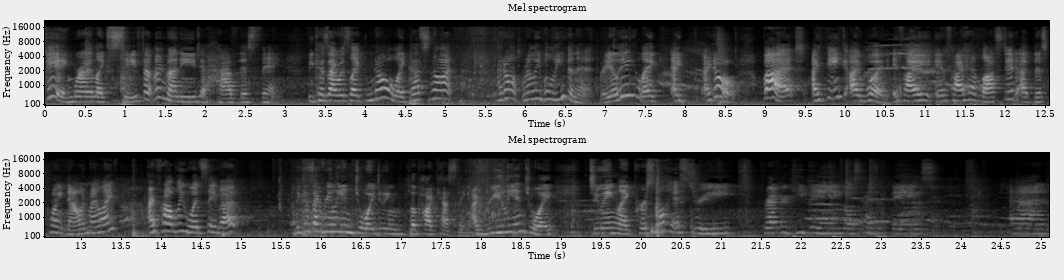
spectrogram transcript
thing where I like saved up my money to have this thing because I was like, no, like that's not I don't really believe in it, really? Like I I don't. But I think I would if I if I had lost it at this point now in my life, I probably would save up because I really enjoy doing the podcast thing. I really enjoy doing like personal history, record keeping, those kinds of things. And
